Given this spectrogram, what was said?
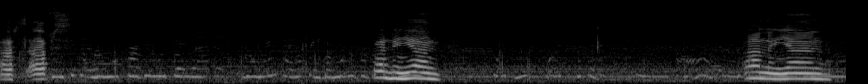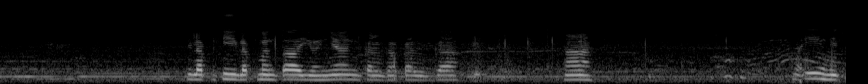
Ups, ups. Ano yan? Ano yan? Hilap-hilap man tayo niyan, kalga-kalga. Ha? Mainit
